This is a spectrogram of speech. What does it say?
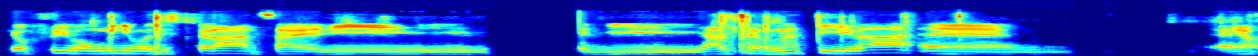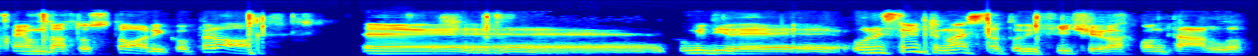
che offriva un minimo di speranza e di, e di alternativa, eh, è, è, un dato storico, però eh, come dire, onestamente non è stato difficile raccontarlo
